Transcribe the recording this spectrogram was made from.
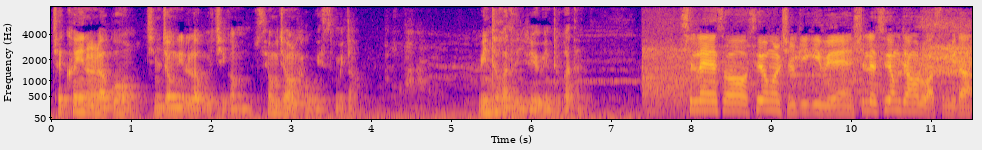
체크인을 하고 짐 정리를 하고 지금 수영장을 가고 있습니다. 윈터 가든이래요, 윈터 가든. 실내에서 수영을 즐기기 위해 실내 수영장으로 왔습니다.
